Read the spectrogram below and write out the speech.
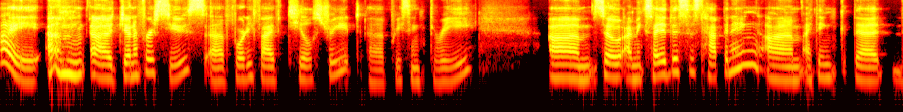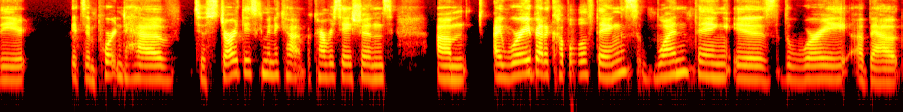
Hi, um, uh, Jennifer Susse, uh, 45 Teel Street, uh, Precinct 3. Um, so I'm excited this is happening. Um, I think that the it's important to have to start these community conversations. Um, I worry about a couple of things. One thing is the worry about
